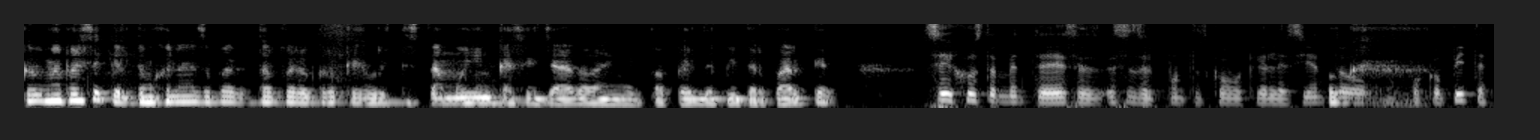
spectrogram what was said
me parece que el Tom Holland es un actor, pero creo que ahorita está muy encasillado en el papel de Peter Parker. Sí, justamente ese, es- ese es el punto, es como que le siento un poco Peter.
